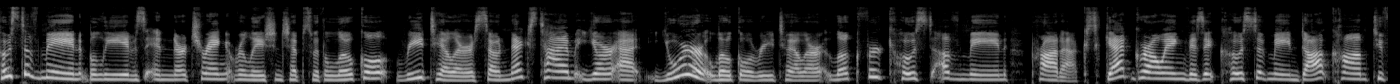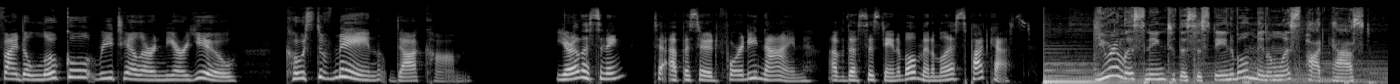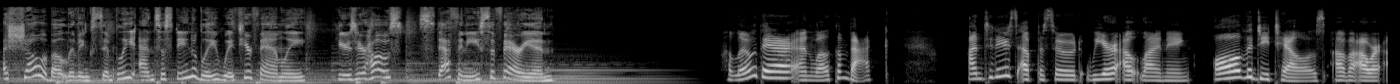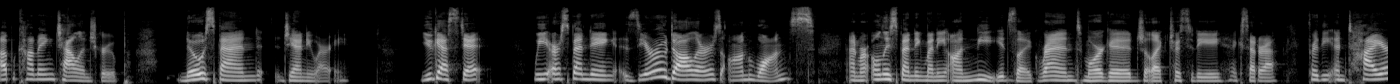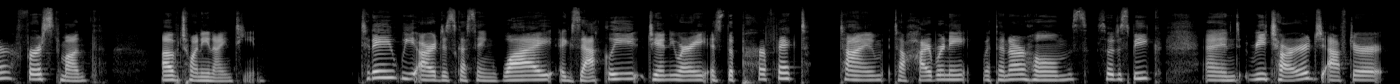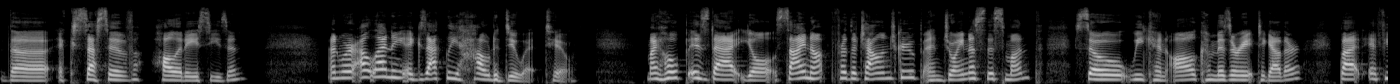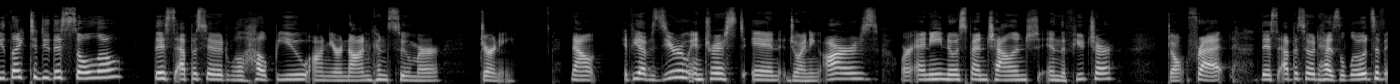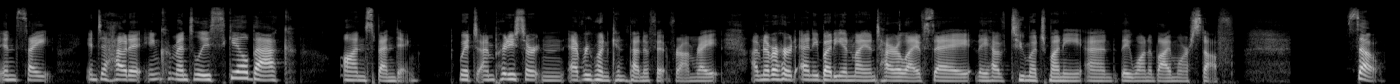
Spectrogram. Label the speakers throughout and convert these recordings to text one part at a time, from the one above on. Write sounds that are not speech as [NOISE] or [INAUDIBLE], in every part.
Speaker 1: Coast of Maine believes in nurturing relationships with local retailers. So next time you're at your local retailer, look for Coast of Maine products. Get growing. Visit coastofmaine.com to find a local retailer near you. coastofmaine.com. You're listening to episode 49 of the Sustainable Minimalist podcast.
Speaker 2: You are listening to the Sustainable Minimalist Podcast, a show about living simply and sustainably with your family. Here's your host, Stephanie Seferian.
Speaker 1: Hello there, and welcome back. On today's episode, we are outlining all the details of our upcoming challenge group, No Spend January. You guessed it, we are spending $0 on wants and we're only spending money on needs like rent, mortgage, electricity, etc. for the entire first month of 2019. Today we are discussing why exactly January is the perfect time to hibernate within our homes, so to speak, and recharge after the excessive holiday season. And we're outlining exactly how to do it too. My hope is that you'll sign up for the challenge group and join us this month so we can all commiserate together. But if you'd like to do this solo, this episode will help you on your non consumer journey. Now, if you have zero interest in joining ours or any no spend challenge in the future, don't fret. This episode has loads of insight into how to incrementally scale back on spending which I'm pretty certain everyone can benefit from, right? I've never heard anybody in my entire life say they have too much money and they want to buy more stuff. So,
